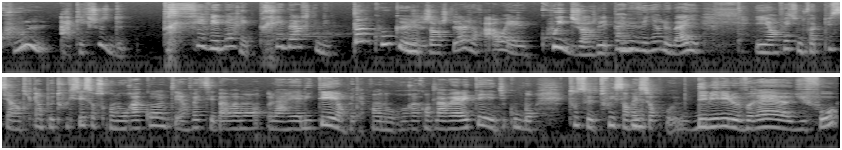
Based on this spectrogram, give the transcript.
cool à quelque chose de très vénère et très dark, mais d'un coup que Mm. genre j'étais là genre, ah ouais, quid, genre je l'ai pas Mm. vu venir le bail. Et en fait, une fois de plus, il y a un truc un peu twisté sur ce qu'on nous raconte. Et en fait, c'est pas vraiment la réalité. En fait, après, on nous raconte la réalité. Et du coup, bon, tout ce twist, en fait, Mm. sur démêler le vrai euh, du faux.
